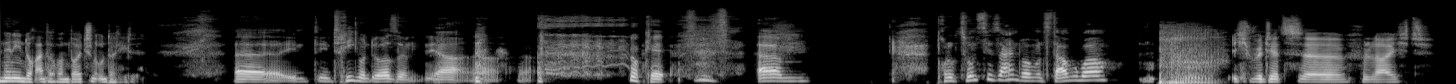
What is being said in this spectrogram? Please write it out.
Nenn ihn doch einfach beim deutschen Untertitel. Äh, In- Intrigen und Irrsinn. Ja, ja, ja. Okay. Ähm, Produktionsdesign, wollen wir uns darüber? Ich würde jetzt äh, vielleicht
